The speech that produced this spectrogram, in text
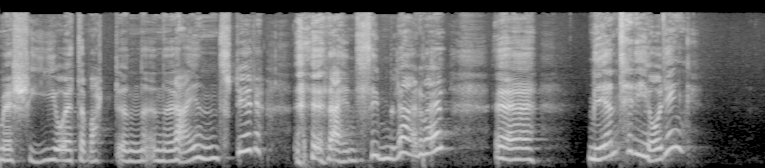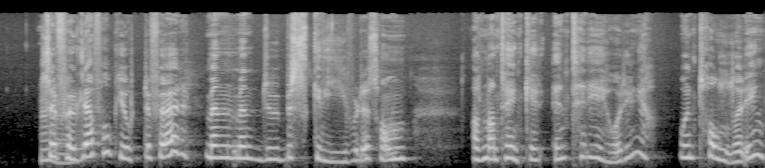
med ski og etter hvert en, en reinsdyr, reinsimle er det vel, eh, med en treåring. Mm. Selvfølgelig har folk gjort det før, men, men, du beskriver det sånn at man tenker en treåring ja, og en tolvåring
